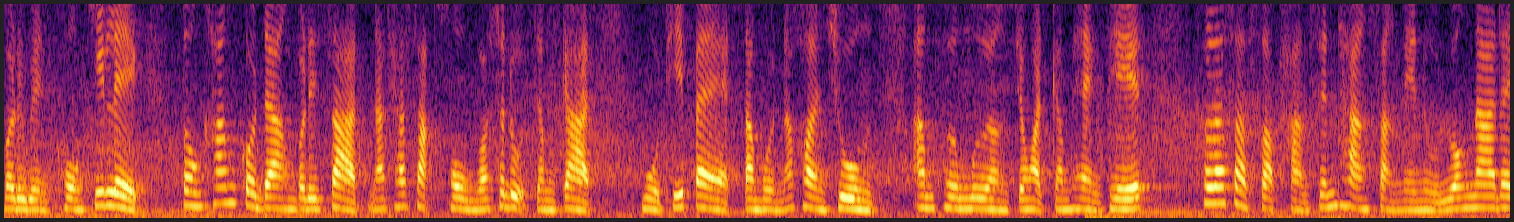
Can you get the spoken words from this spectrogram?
บริเวณโค้งขี้เหล็ก ตรงข้ามโกดังบริษัท นัทศักดิ์โฮมวัสดุจำกัด หมู่ที่ 8 ตำบลนครชุม อำเภอเมือง จังหวัดกำแพงเพชร โทรศัพท์สอบถามเส้นทางสั่งเมนูล่วงหน้าได้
